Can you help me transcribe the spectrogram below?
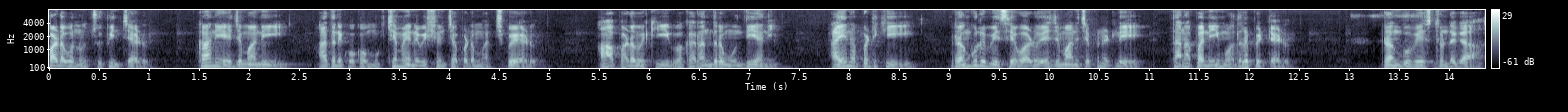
పడవను చూపించాడు. కానీ యజమాని అతనికి ఒక ముఖ్యమైన విషయం చెప్పడం మర్చిపోయాడు. ఆ పడవకి ఒక రంధ్రం ఉంది అని. అయినప్పటికీ రంగులు వేసేవాడు యజమాని చెప్పినట్లే తన పని మొదలుపెట్టాడు. రంగు వేస్తుండగా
